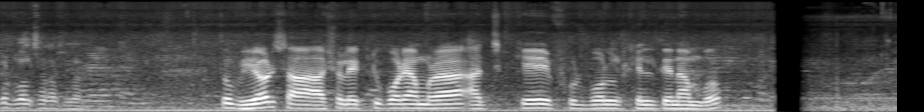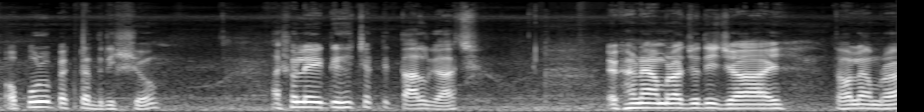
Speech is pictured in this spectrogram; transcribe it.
ফুটবল ছাড়া খেলা তো ভিওর্স আসলে একটু পরে আমরা আজকে ফুটবল খেলতে নামবো। অপরূপ একটা দৃশ্য। আসলে এটি হচ্ছে একটি তাল গাছ। এখানে আমরা যদি যাই তাহলে আমরা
